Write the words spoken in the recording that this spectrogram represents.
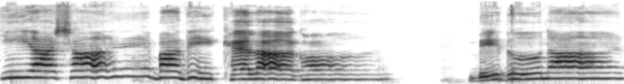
কি আশায় বাদি খেলা ঘর? বেদনার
